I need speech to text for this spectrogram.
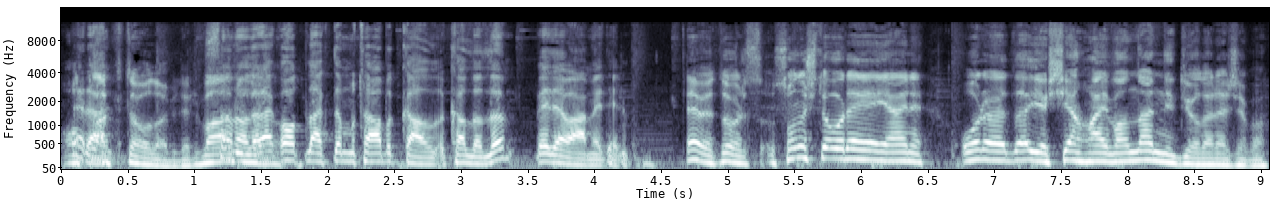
Otlak da olabilir. Son Vadi de olarak otlakta mutabık kal- kalalım ve devam edelim. Evet doğru. Sonuçta oraya yani orada yaşayan hayvanlar ne diyorlar acaba?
